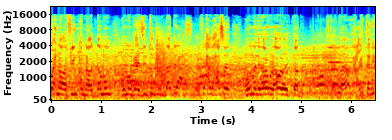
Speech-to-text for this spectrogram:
وإحنا واقفين كنا قدامهم هم مجهزين طول من بدري لو في حاجة حصلت هم اللي ضربوا الأول وابتدوا. فاهم؟ حاجة تانية؟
